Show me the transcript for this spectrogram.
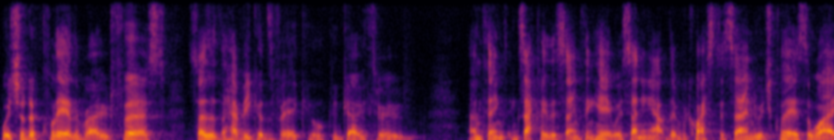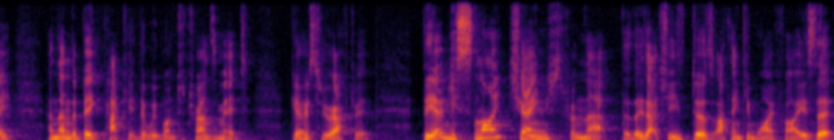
which sort of clear the road first so that the heavy goods vehicle could go through and things. Exactly the same thing here. We're sending out the request to send, which clears the way, and then the big packet that we want to transmit goes through after it. The only slight change from that that it actually does, I think, in Wi-Fi is that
